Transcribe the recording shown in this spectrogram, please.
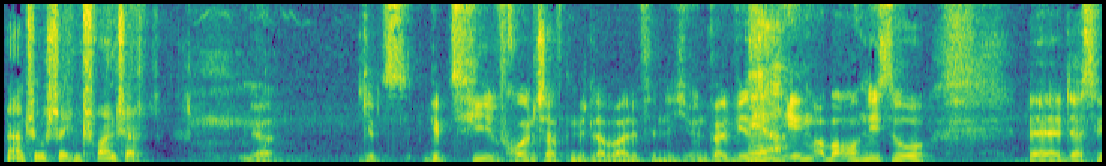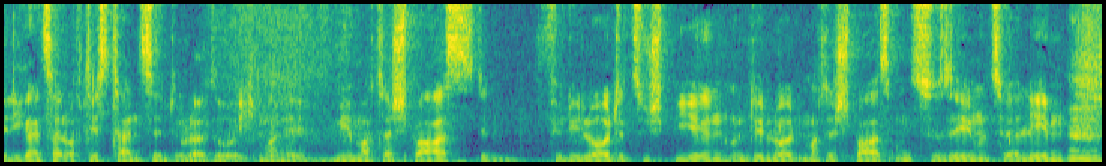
in Anführungsstrichen, Freundschaft. Ja. Gibt's, gibt's viel Freundschaften mittlerweile, finde ich. Und weil wir ja. sind eben aber auch nicht so, äh, dass wir die ganze Zeit auf Distanz sind oder so. Ich meine, mir macht das Spaß, für die Leute zu spielen und den Leuten macht es Spaß, uns zu sehen und zu erleben. Mhm.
